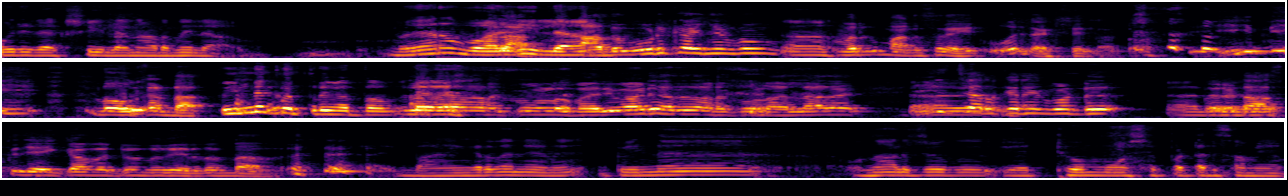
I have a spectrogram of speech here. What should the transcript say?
ഒരു രക്ഷയില്ല നടന്നില്ല. വേറെ വഴിയില്ല. അതുകൂടി കഴിഞ്ഞപ്പോ ഇവർക്ക് മനസ്സിലായി ഒരു രക്ഷയില്ല കേട്ടോ. ഇനി നോക്കണ്ട. പിന്നെ കൃത്രിമത്വം നടക്കുള്ളൂ പരിപാടി അത് നടക്കുള്ളൂ. അല്ലാതെ ഈ ചെറുക്കനെ കൊണ്ട് ഒരു ടാസ്ക് ജയിക്കാൻ പറ്റുമെന്ന് കരുതണ്ടാന്ന്. ഭയങ്കര തന്നെയാണ്. പിന്നെ ഒന്നാലോചിച്ച് നോക്ക് ഏറ്റവും മോശപ്പെട്ട ഒരു സമയം.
